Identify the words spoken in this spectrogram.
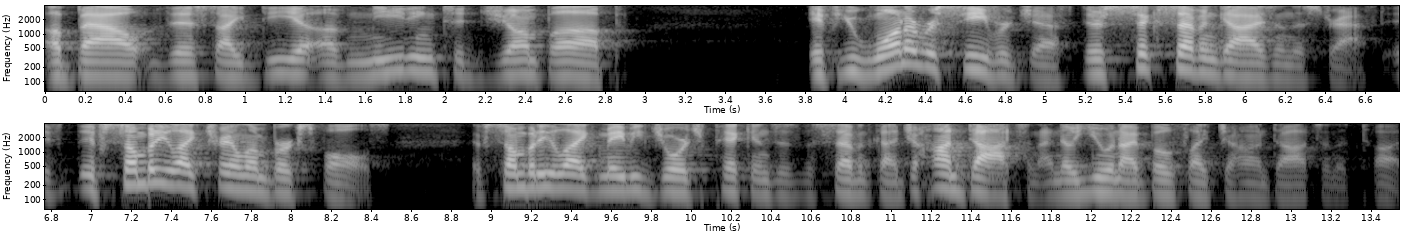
about this idea of needing to jump up. If you want a receiver, Jeff, there's six, seven guys in this draft. If, if somebody like Treylon Burks falls, if somebody like maybe George Pickens is the seventh guy, Jahan Dotson, I know you and I both like Jahan Dotson a ton.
